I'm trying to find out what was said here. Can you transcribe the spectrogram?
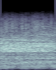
Oh.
